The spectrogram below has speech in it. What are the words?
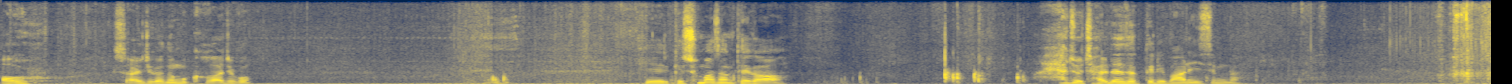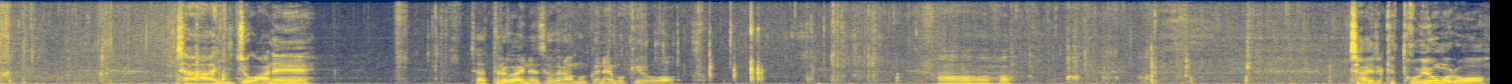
어우 사이즈가 너무 커가지고 예, 이렇게 수마 상태가 아주 잘 된 석들이 많이 있습니다. 자, 이쪽 안에. 자, 들어가 있는 석을 한번 꺼내 볼게요. 아. 자, 이렇게 도용으로.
